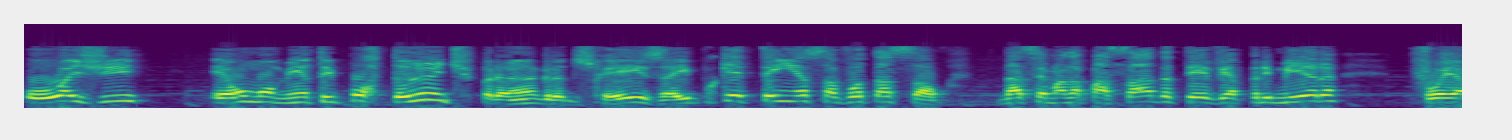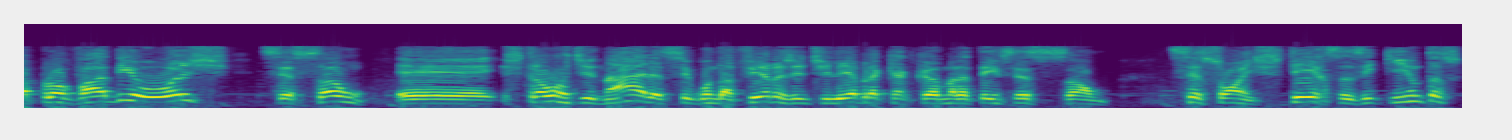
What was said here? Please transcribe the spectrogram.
hoje é um momento importante para Angra dos Reis aí, porque tem essa votação. Na semana passada teve a primeira, foi aprovada e hoje, sessão é, extraordinária, segunda-feira, a gente lembra que a Câmara tem sessão, sessões terças e quintas,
